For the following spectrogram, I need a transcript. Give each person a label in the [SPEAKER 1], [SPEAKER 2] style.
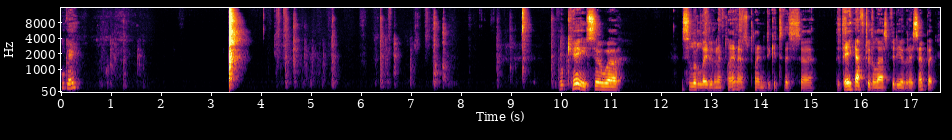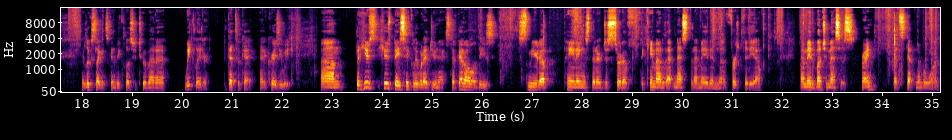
[SPEAKER 1] Okay. Okay, so uh, it's a little later than I planned. I was planning to get to this uh, the day after the last video that I sent, but it looks like it's going to be closer to about a week later. But that's okay. I had a crazy week. Um, but here's here's basically what I do next. I've got all of these smeared up paintings that are just sort of that came out of that mess that I made in the first video. I made a bunch of messes, right? That's step number one.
